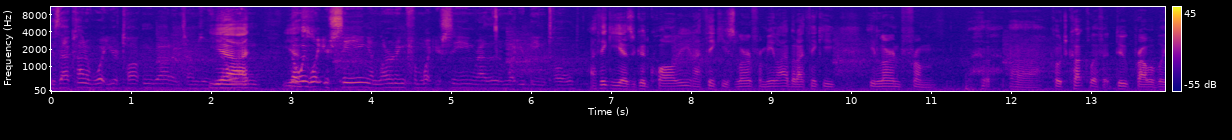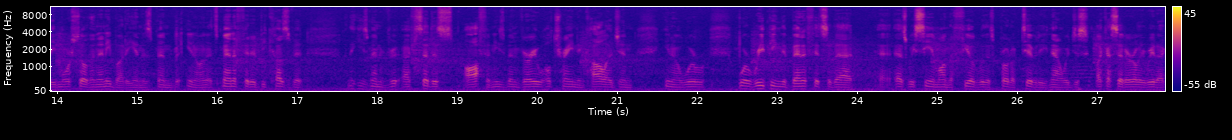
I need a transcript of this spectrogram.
Is that kind of what you're talking about in terms of Yeah, I- knowing, yes. knowing what you're seeing and learning from what you're seeing rather than what you're being told? I think he has a good quality, and I think he's learned from Eli, but I think he, he learned from uh, Coach Cutcliffe at Duke probably more so than anybody, and has been you know, and it's benefited because of it. I think he's been. I've said this often. He's been very well trained in college, and you know we're we're reaping the benefits of that as we see him on the field with his productivity. Now we just, like I said earlier, we got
